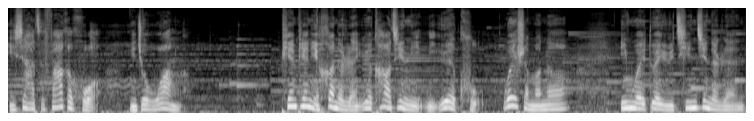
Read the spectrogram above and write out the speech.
一下子发个火，你就忘了。偏偏你恨的人越靠近你，你越苦。为什么呢？因为对于亲近的人，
